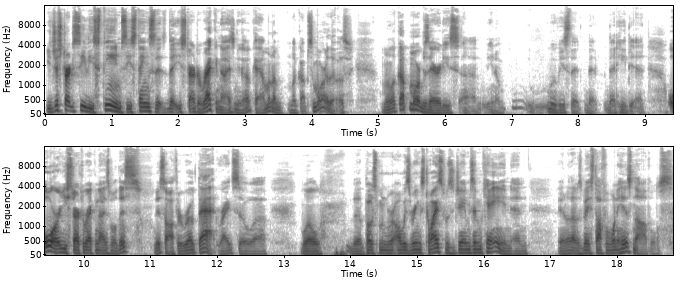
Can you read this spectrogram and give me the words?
you just start to see these themes, these things that, that you start to recognize, and you go, okay, I'm going to look up some more of those. I'm gonna look up more Bezzerides, uh, you know, movies that, that that he did, or you start to recognize, well, this this author wrote that, right? So, uh, well, the Postman Always Rings Twice was James M. Cain, and you know that was based off of one of his novels,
